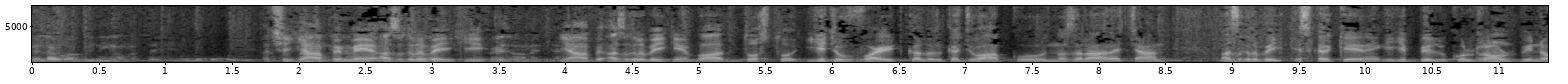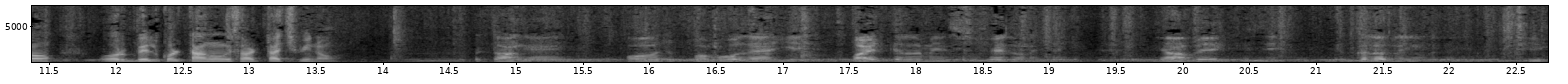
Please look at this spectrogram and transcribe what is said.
मिला हुआ भी नहीं होना चाहिए। अच्छा यहाँ पे मैं असगर भाई की यहाँ पे असगर भाई के बाद दोस्तों ये जो व्हाइट कलर का जो आपको नज़र आ रहा है चाँद असगर भाई इसका कह रहे हैं कि ये बिल्कुल राउंड भी ना हो और बिल्कुल टांगों के साथ टच भी ना हो। टांगे और जो पमोल है ये व्हाइट कलर में सफ़ेद होने चाहिए। यहाँ पे किसी कलर नहीं होना चाहिए। ठीक।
